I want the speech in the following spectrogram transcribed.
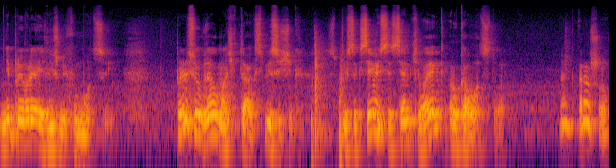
не проявляя лишних эмоций. Прежде всего взял мальчик, так, списочек, список 77 человек, руководство. Так, хорошо.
